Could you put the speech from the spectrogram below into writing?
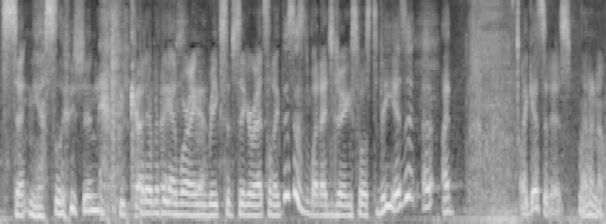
sent me a solution. but and everything I'm wearing yeah. reeks of cigarettes. I'm like, this isn't what engineering is supposed to be, is it? Uh, I, I guess it is. I don't know.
